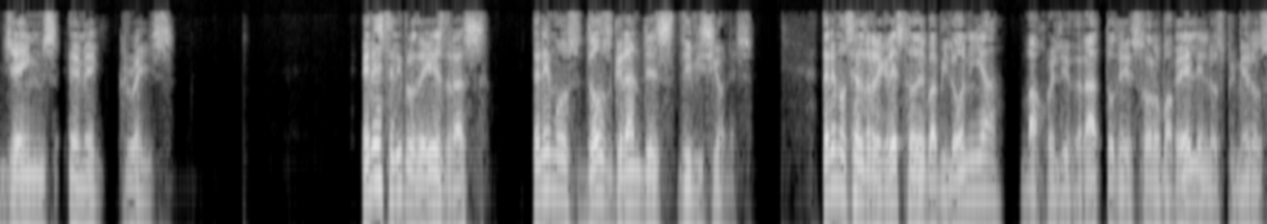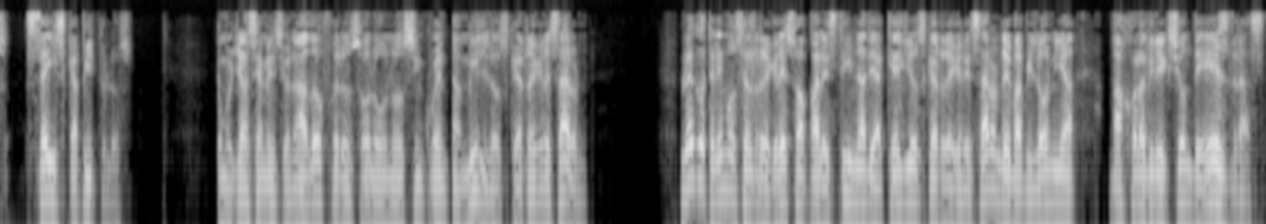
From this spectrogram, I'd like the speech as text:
James M. Grace. En este libro de Esdras tenemos dos grandes divisiones. Tenemos el regreso de Babilonia bajo el liderato de Zorobabel en los primeros seis capítulos. Como ya se ha mencionado, fueron solo unos cincuenta mil los que regresaron. Luego tenemos el regreso a Palestina de aquellos que regresaron de Babilonia bajo la dirección de Esdras.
